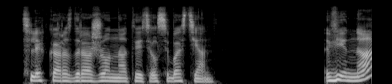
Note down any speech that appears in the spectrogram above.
— слегка раздраженно ответил Себастьян. «Вина?»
